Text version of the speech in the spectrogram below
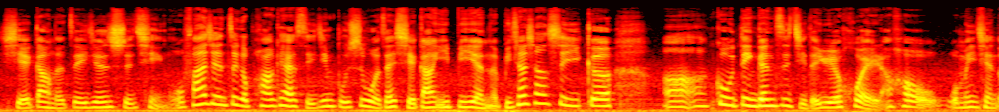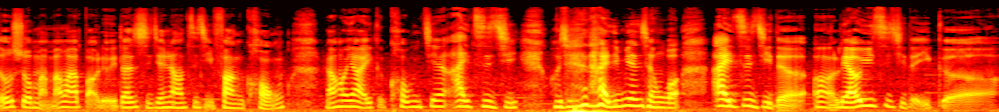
斜杠的这一件事情，我发现这个 podcast 已经不是我在斜杠 EBN 了，比较像是一个。呃，固定跟自己的约会，然后我们以前都说嘛，妈妈保留一段时间让自己放空，然后要一个空间爱自己。我觉得它已经变成我爱自己的，呃，疗愈自己的一个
